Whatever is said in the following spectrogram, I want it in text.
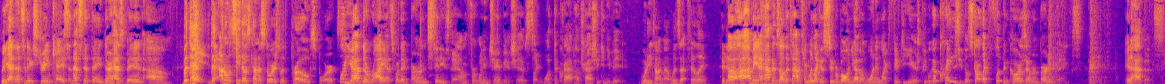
but yeah, that's an extreme case, and that's the thing. There has been. Um, But that, that I don't see those kind of stories with pro sports. Well, you have the riots where they burn cities down for winning championships. It's like, what the crap? How trashy can you be? What are you talking about? Was that Philly? Who did Oh. I, I mean, it happens all the time. If you win like a Super Bowl and you haven't won in like 50 years, people go crazy. They'll start like flipping cars over and burning things. It happens.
